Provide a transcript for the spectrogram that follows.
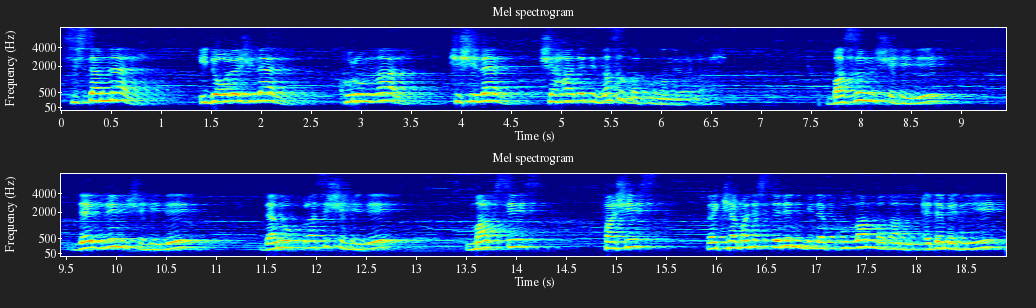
Sistemler, ideolojiler, kurumlar, kişiler şehadeti nasıl da kullanıyorlar? Basın şehidi, devrim şehidi, demokrasi şehidi, Marksist, faşist ve Kemalistlerin bile kullanmadan edemediği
